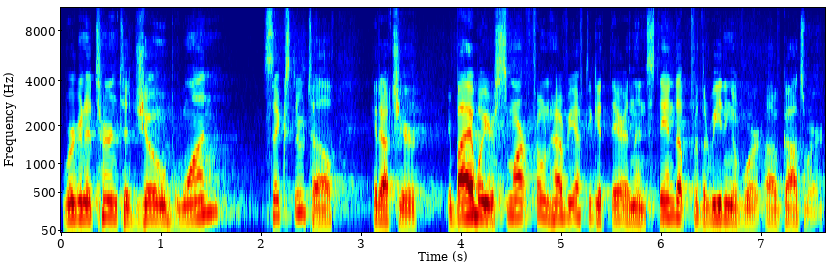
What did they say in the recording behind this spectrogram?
we're going to turn to Job 1, 6 through 12. Get out your, your Bible, your smartphone, however you have to get there, and then stand up for the reading of, word, of God's Word.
